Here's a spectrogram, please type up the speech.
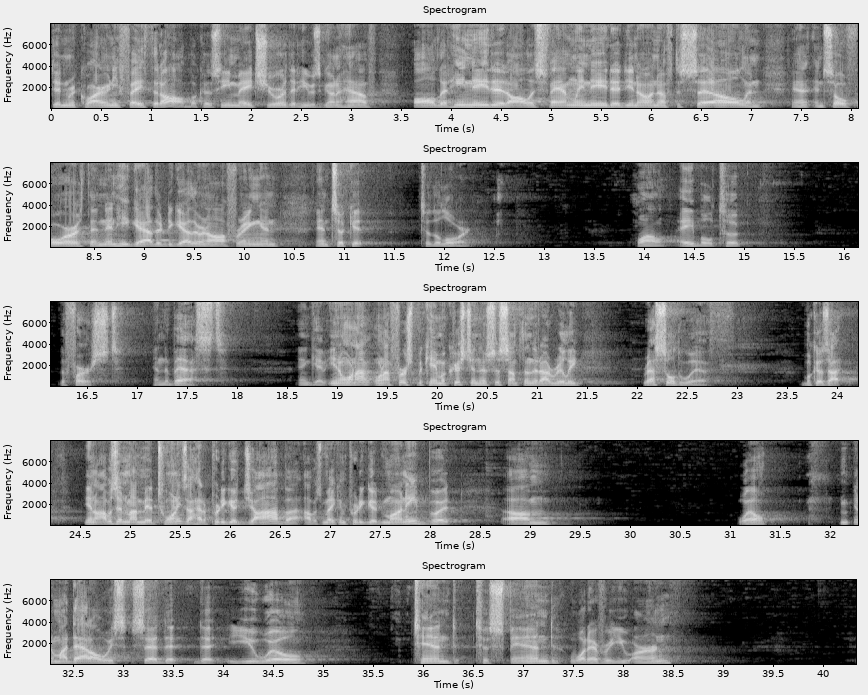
Didn't require any faith at all because he made sure that he was going to have all that he needed, all his family needed, you know, enough to sell and, and, and so forth. And then he gathered together an offering and, and took it to the Lord. While Abel took the first and the best and gave. You know, when I, when I first became a Christian, this was something that I really wrestled with because I, you know, I was in my mid 20s. I had a pretty good job. I, was making pretty good money, but, um, well, you know, my dad always said that, that you will tend to spend whatever you earn.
